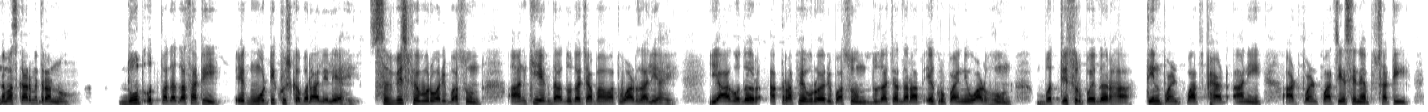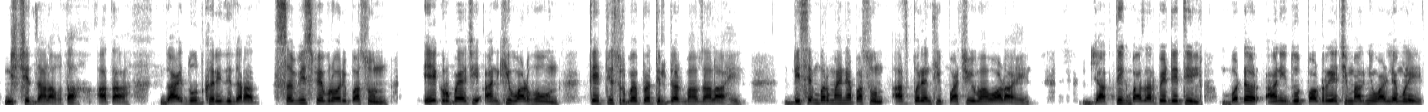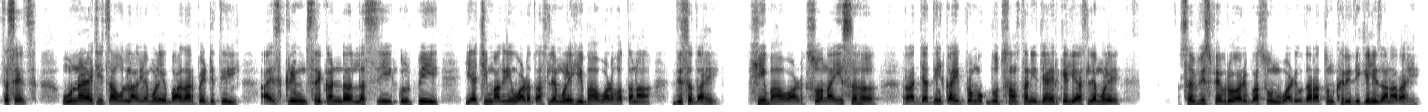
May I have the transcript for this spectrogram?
नमस्कार मित्रांनो. दूध उत्पादकासाठी एक मोठी खुशखबर आलेली आहे. सव्वीस फेब्रुवारीपासून आणखी एकदा दुधाच्या भावात वाढ झाली आहे. या अगोदर अकरा फेब्रुवारीपासून दुधाच्या दरात एक रुपयांनी वाढ होऊन बत्तीस रुपये दर हा तीन पॉईंट पाच फॅट आणि आठ पॉईंट पाच एस एन एफसाठी निश्चित झाला होता. आता गाय दूध खरेदी दरात सव्वीस फेब्रुवारीपासून एक रुपयाची आणखी वाढ होऊन तेहतीस रुपये प्रति लिटर भाव झाला आहे. डिसेंबर महिन्यापासून आजपर्यंत ही पाचवी भाव वाढ आहे. जागतिक बाजारपेठेतील बटर आणि दूध पावडर याची मागणी वाढल्यामुळे तसेच उन्हाळ्याची चाहूल लागल्यामुळे बाजारपेठेतील आईस्क्रीम श्रीखंड लस्सी कुल्फी याची मागणी वाढत असल्यामुळे ही भाववाढ होताना दिसत आहे. ही भाववाढ सोनाईसह राज्यातील काही प्रमुख दूध संस्थांनी जाहीर केली असल्यामुळे सव्वीस फेब्रुवारीपासून वाढीव दरातून खरेदी केली जाणार आहे.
